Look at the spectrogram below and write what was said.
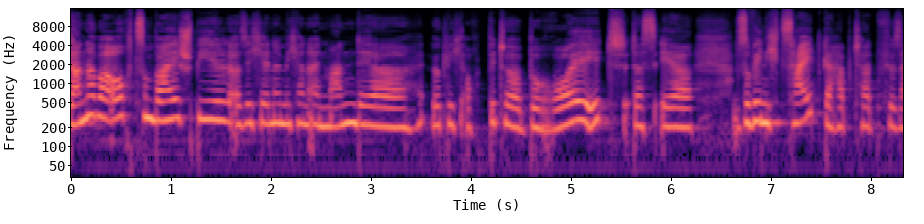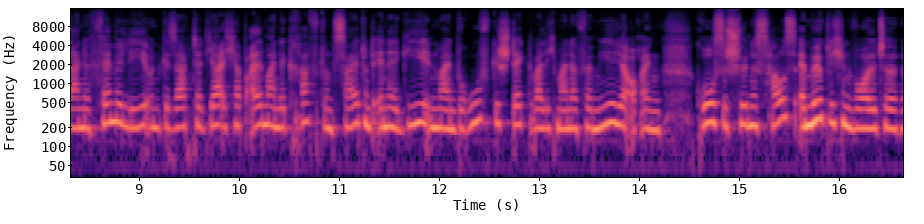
Dann aber auch zum Beispiel, also ich erinnere mich an einen Mann, der wirklich auch bitter bereut, dass er so wenig Zeit gehabt hat für seine Family und gesagt hat, ja, ich habe all meine Kraft und Zeit und Energie in meinen Beruf gesteckt, weil ich meiner Familie auch ein großes, schönes Haus ermöglichen wollte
